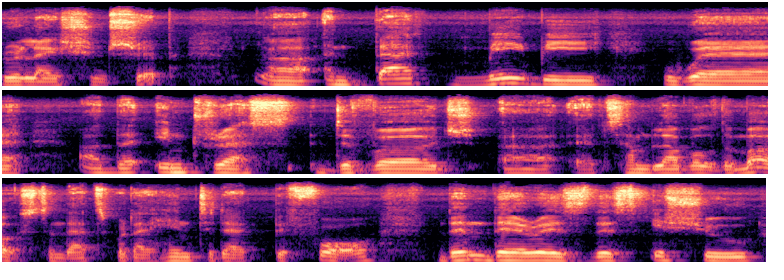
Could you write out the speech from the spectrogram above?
relationship. Uh, and that may be where uh, the interests diverge uh, at some level the most, and that's what I hinted at before. Then there is this issue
